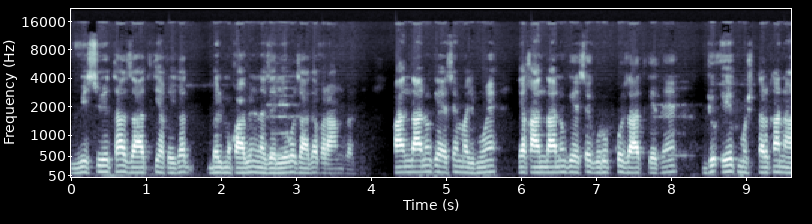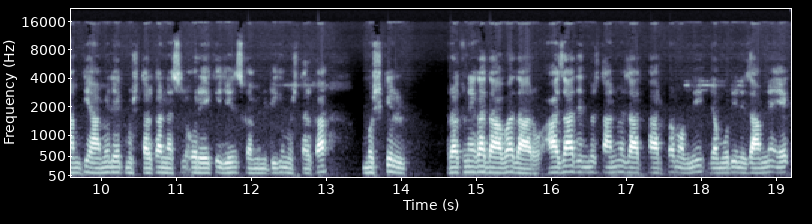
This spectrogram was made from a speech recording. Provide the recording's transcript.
विश्वता ज़ात की हकीकत बलमुकाबिल नज़रिए को ज़्यादा फराहम करती है। ख़ानदानों के ऐसे मजमू या ख़ानदानों के ऐसे ग्रुप को ज़ात कहते हैं, जो एक मुश्तर नाम की हामिल, एक मुश्तर नस्ल और एक ही जीन्स कम्युनिटी की मुश्तर मुश्किल रखने का दावादार हो। आज़ाद हिंदुस्तान में ज़ात पात पर मबनी जमहूरी निज़ाम ने एक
